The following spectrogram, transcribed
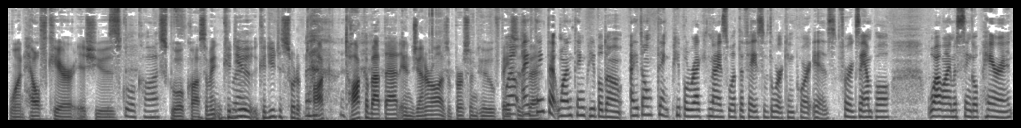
one, health care issues, School costs. school costs. I mean, could you could you just sort of talk talk about that in general as a person who faces Well, I that? think that one thing people don't, I don't think people recognize what the face of the working poor is. For example, while I'm a single parent,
